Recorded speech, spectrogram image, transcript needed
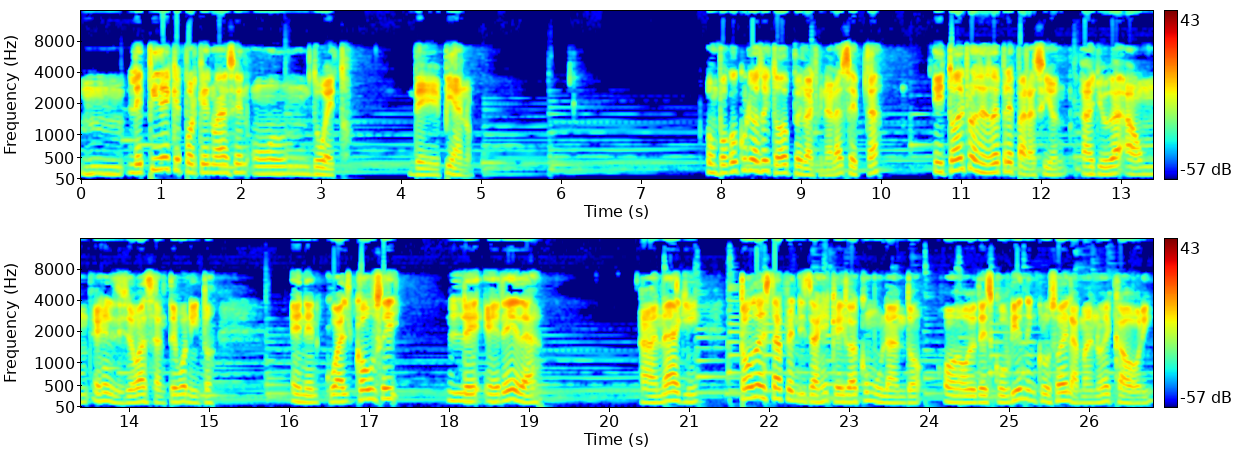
mm, le pide que por qué no hacen un dueto de piano. Un poco curioso y todo, pero al final acepta. Y todo el proceso de preparación ayuda a un ejercicio bastante bonito en el cual Kousei le hereda a Nagi todo este aprendizaje que ha ido acumulando o descubriendo incluso de la mano de Kaori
